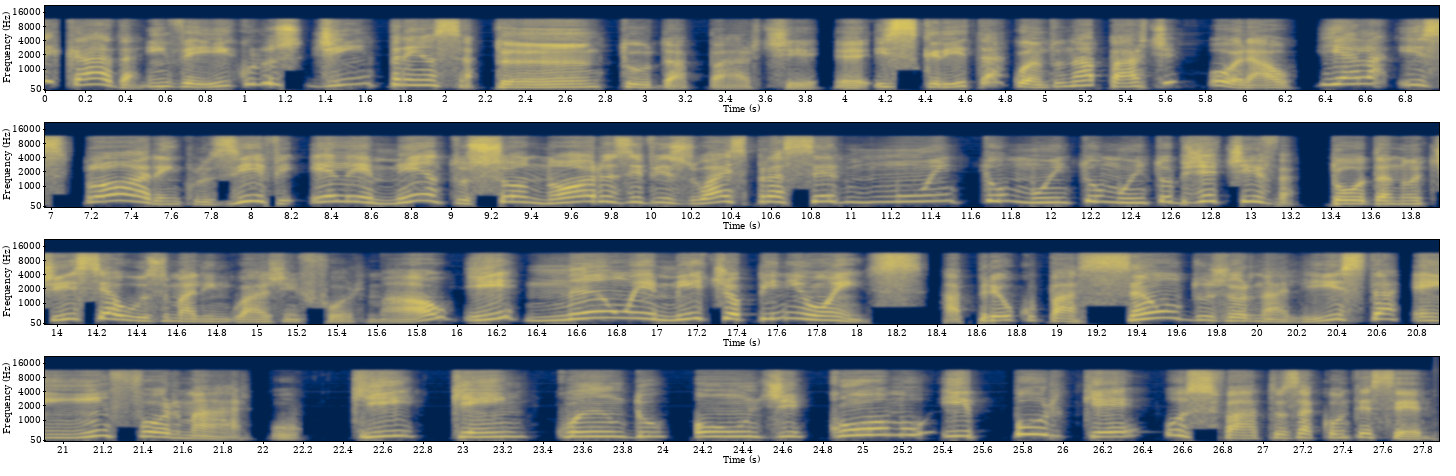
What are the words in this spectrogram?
publicada em veículos de imprensa, tanto da parte eh, escrita quanto na parte oral. E ela explora, inclusive, elementos sonoros e visuais para ser muito, muito, muito objetiva. Toda notícia usa uma linguagem formal e não emite opiniões. A preocupação do jornalista é em informar o que, quem, quando, onde, como e por que os fatos aconteceram.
